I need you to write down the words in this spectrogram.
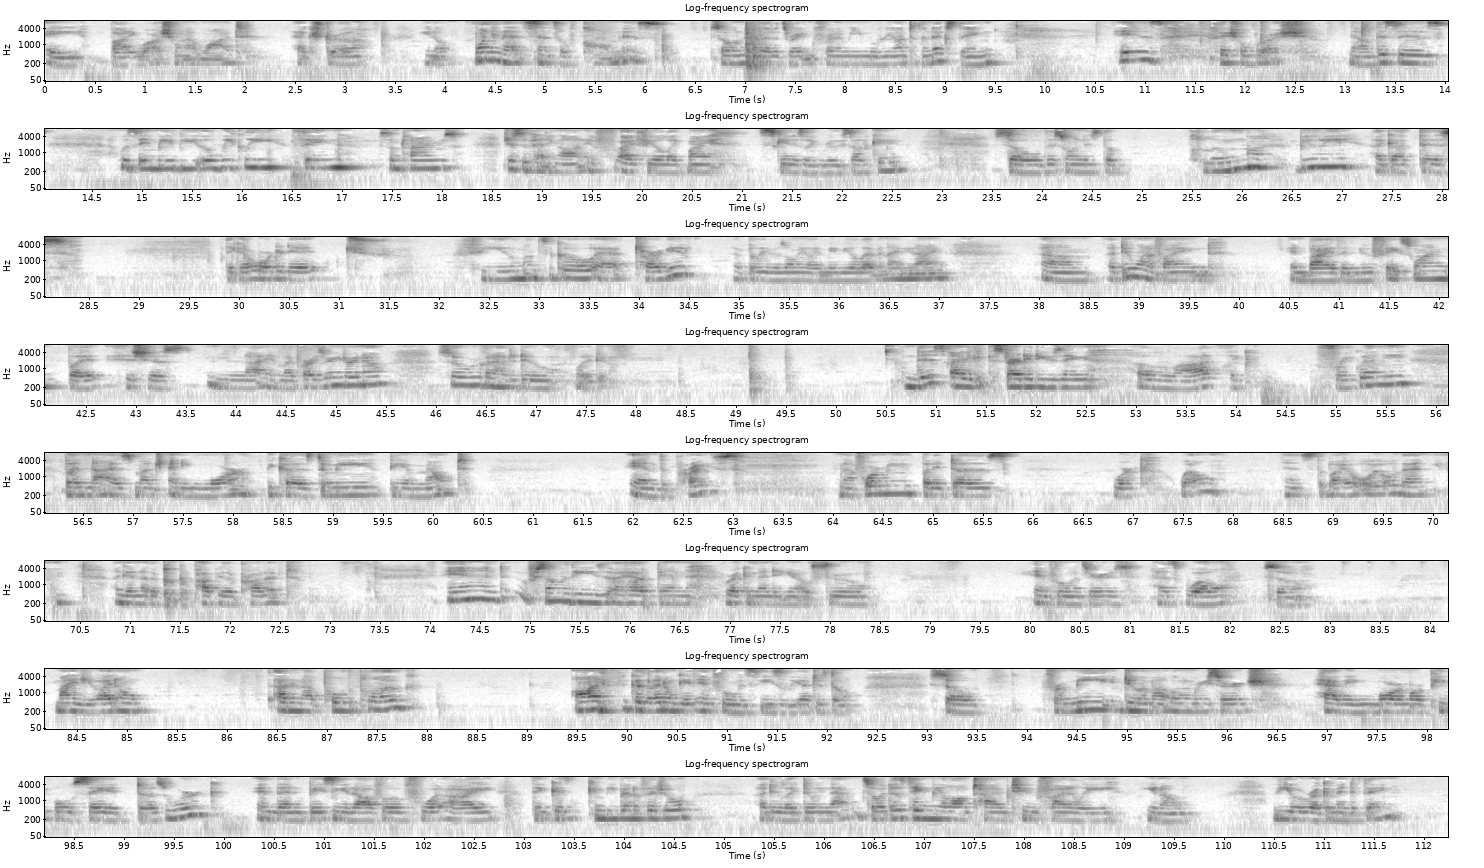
a body wash when I want extra, you know, wanting that sense of calmness. So now that it's right in front of me, moving on to the next thing is facial brush. Now this is, I would say maybe a weekly thing sometimes, just depending on if I feel like my skin is like really suffocating. So this one is the Plume Beauty. I got this, I think I ordered it few months ago at Target. I believe it was only like maybe $11.99. Um, I do want to find and buy the NuFace one, but it's just not in my price range right now. So we're gonna have to do what I do. This I started using a lot, like frequently, but not as much anymore because to me, the amount and the price, not for me, but it does work well. And it's the bio oil that, you know, I get another popular product. And some of these I have been recommended, you know, through influencers as well. So Mind you, I don't, I do not pull the plug on because I don't get influenced easily. I just don't. So for me, doing my own research, having more and more people say it does work, and then basing it off of what I think is, can be beneficial, I do like doing that. So it does take me a long time to finally, you know, view a recommended thing.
